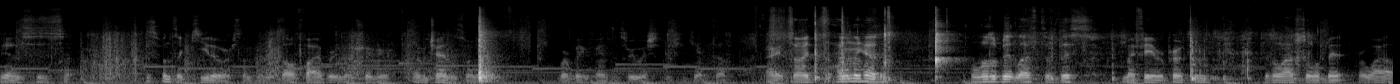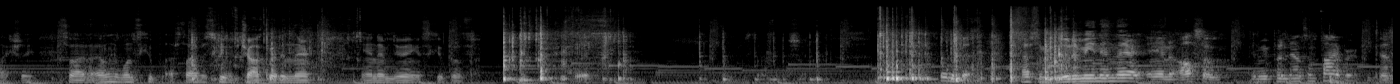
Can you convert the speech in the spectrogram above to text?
Yeah, this is uh, this one's like keto or something. It's all fiber, and no sugar. I haven't tried this one yet. We're big fans of Three Wishes, if you can't tell. All right, so I, I only had a little bit left of this, my favorite protein, for the last little bit, for a while actually. So I only have one scoop left. So I have a scoop of chocolate in there, and I'm doing a scoop of this. A little bit. Have some glutamine in there, and also gonna be putting down some fiber because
